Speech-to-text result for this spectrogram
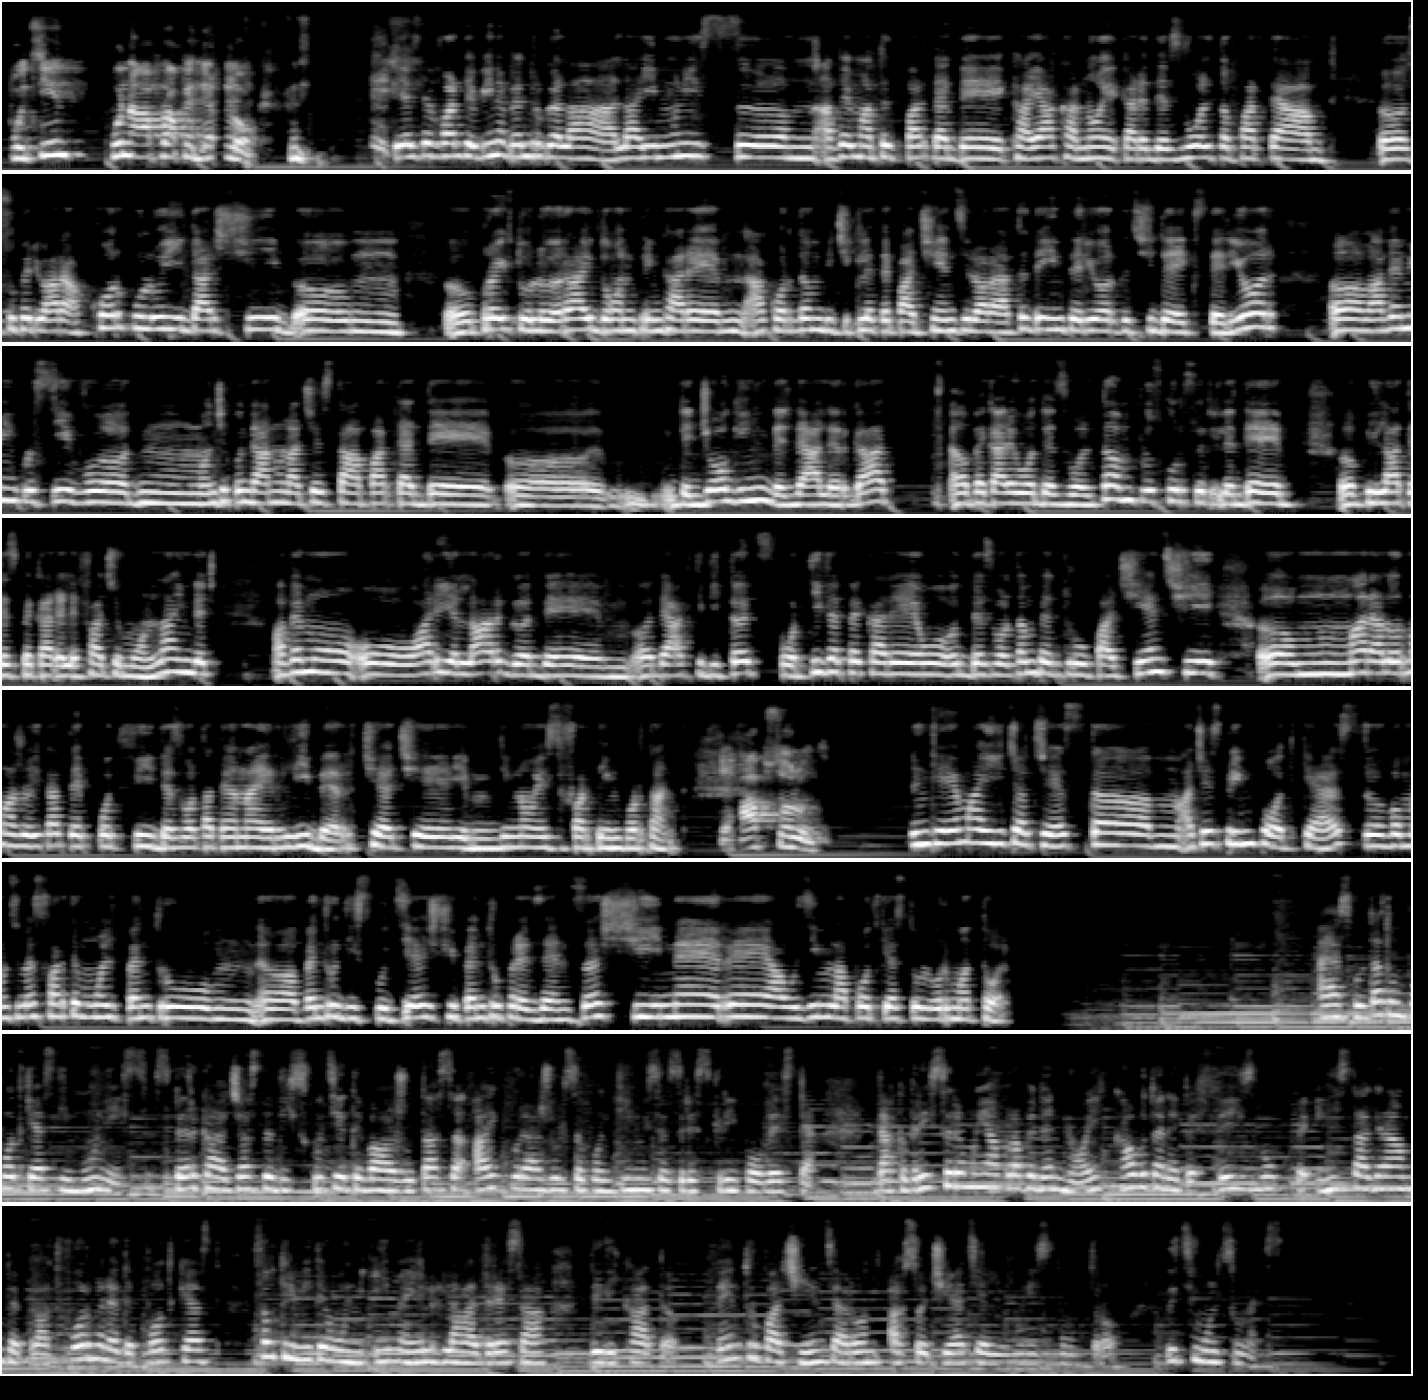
puțin până aproape deloc. Este foarte bine pentru că la, la Imunis um, avem atât partea de caiaca canoe care dezvoltă partea uh, superioară a corpului, dar și um, uh, proiectul Raidon prin care acordăm biciclete pacienților atât de interior cât și de exterior. Uh, avem inclusiv, uh, începând de anul acesta, partea de, uh, de jogging, de, de alergat, Uh, pe care o dezvoltăm, plus cursurile de uh, pilates pe care le facem online. Deci avem o, o arie largă de, uh, de activități sportive pe care o dezvoltăm pentru pacienți și marea lor majoritate pot fi dezvoltate în aer liber, ceea ce, din nou, este foarte important. Absolut. Încheiem aici acest, acest prim podcast. Vă mulțumesc foarte mult pentru, pentru discuție și pentru prezență și ne reauzim la podcastul următor. Ai ascultat un podcast Imunis. Sper că această discuție te va ajuta să ai curajul să continui să-ți rescrii povestea. Dacă vrei să rămâi aproape de noi, caută-ne pe Facebook, pe Instagram, pe platformele de podcast sau trimite un e-mail la adresa dedicată pentru pacienți asociația imunis.ro. Îți mulțumesc!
